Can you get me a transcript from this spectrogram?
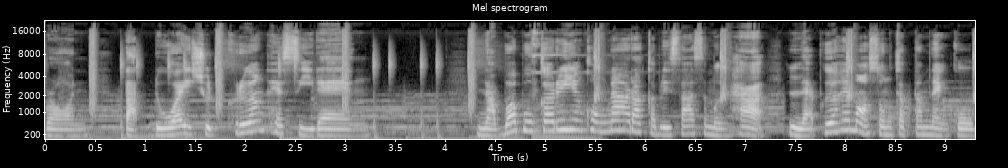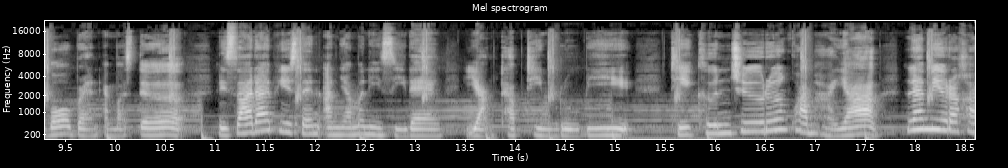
บรอน ตัดด้วยชุดเครื่องเพชรสีแดง นับว่าบูการียังคงน่ารักกับลิซ่าเสมอค่ะ และเพื่อให้เหมาะสมกับตำแหน่ง Global Brand Ambassador ลิซ่าได้พรีเซนต์อัญมณีสีแดง อย่างทับทิมรูบี้ที่ขึ้นชื่อเรื่องความหายาก และมีราคา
